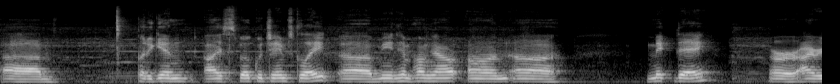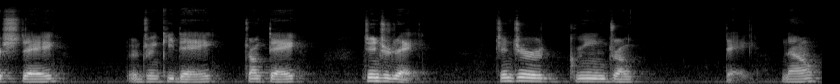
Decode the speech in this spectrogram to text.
Um, but again, I spoke with James Glayat. Uh, me and him hung out on uh, Mick Day, or Irish Day, or Drinky Day, Drunk Day, Ginger Day, Ginger Green Drunk Day. No?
